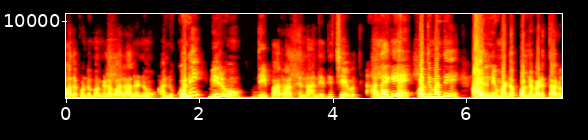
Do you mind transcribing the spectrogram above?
పదకొండు మంగళవారాలను అనుకొని మీరు దీపారాధన అనేది చేయవచ్చు అలాగే కొద్దిమంది ఐదు నిమ్మడొప్పలు పెడతారు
